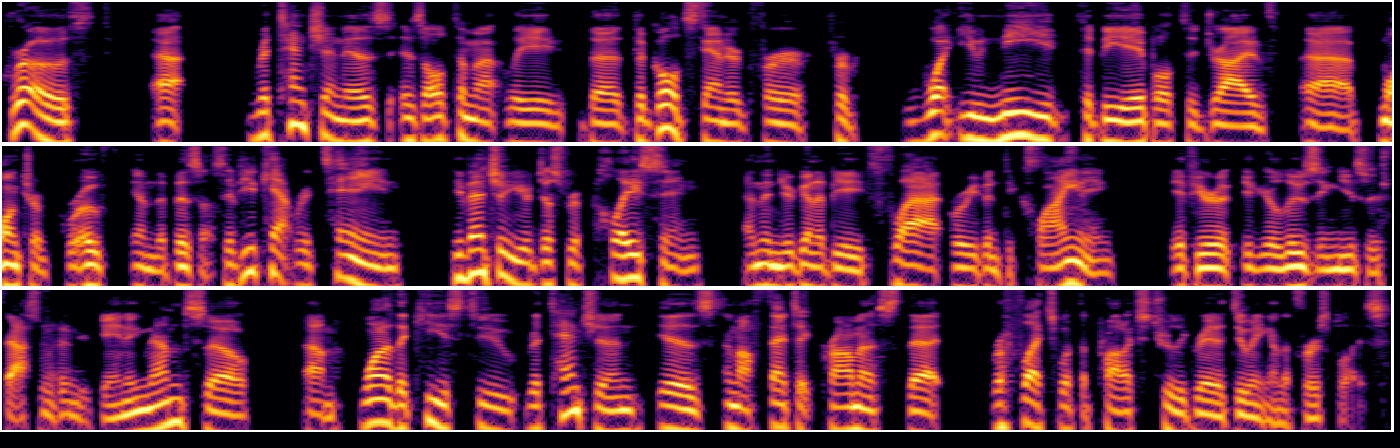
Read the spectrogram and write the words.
growth, uh, retention is, is ultimately the, the gold standard for, for what you need to be able to drive uh, long term growth in the business. If you can't retain, eventually you're just replacing and then you're going to be flat or even declining if you're if you're losing users faster than you're gaining them so um, one of the keys to retention is an authentic promise that reflects what the product's truly great at doing in the first place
